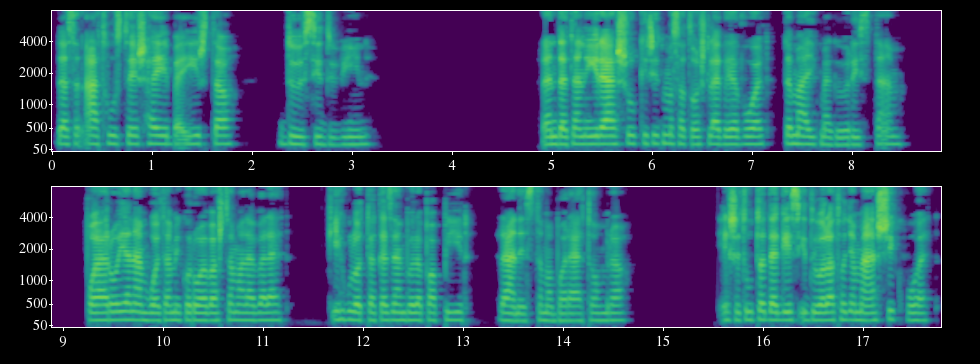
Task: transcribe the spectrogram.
de aztán áthúzta és helyébe írta Dőszi Düvin. Rendetlen írású, kicsit maszatos levél volt, de máig megőriztem. Poárója nem volt, amikor olvastam a levelet. Kihullott a kezemből a papír, ránéztem a barátomra. És te tudtad egész idő alatt, hogy a másik volt?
